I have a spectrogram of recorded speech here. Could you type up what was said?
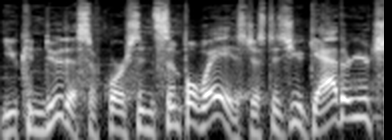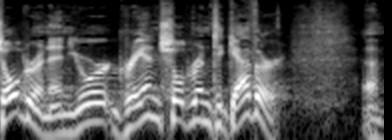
You can do this, of course, in simple ways, just as you gather your children and your grandchildren together um,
